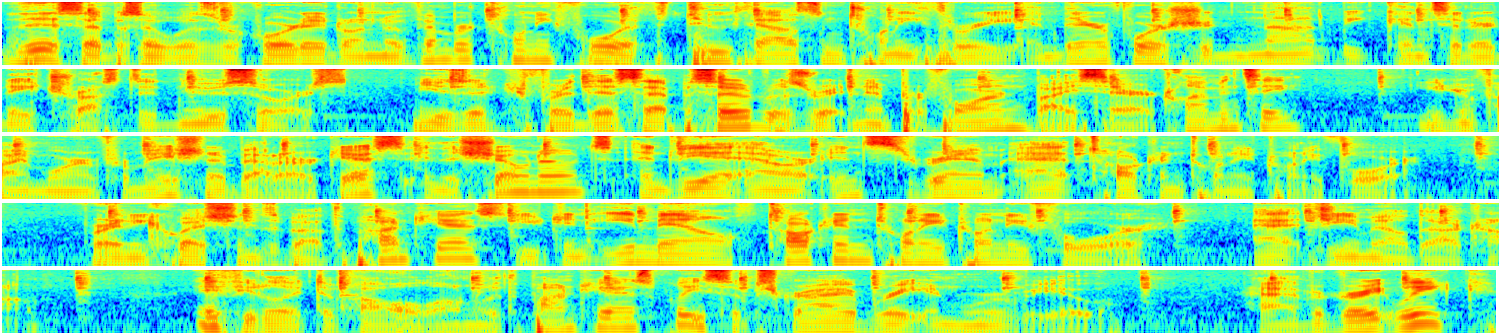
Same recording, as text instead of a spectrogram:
This episode was recorded on November 24th, 2023, and therefore should not be considered a trusted news source. Music for this episode was written and performed by Sarah Clemency. You can find more information about our guests in the show notes and via our Instagram at Talkin2024. For any questions about the podcast, you can email talkin2024 at gmail.com. If you'd like to follow along with the podcast, please subscribe, rate, and review. Have a great week.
